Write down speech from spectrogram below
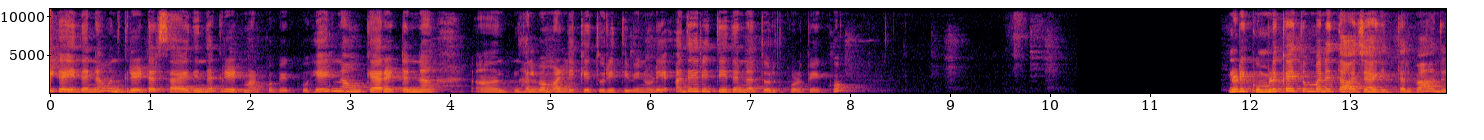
ಈಗ ಇದನ್ನು ಒಂದು ಗ್ರೇಟರ್ ಸಹಾಯದಿಂದ ಗ್ರೇಟ್ ಮಾಡ್ಕೋಬೇಕು. ಹೇಗೆ ನಾವು ಕ್ಯಾರೆಟನ್ನು ಹಲ್ವ ಮಾಡಲಿಕ್ಕೆ ತುರಿತೀವಿ ನೋಡಿ, ಅದೇ ರೀತಿ ಇದನ್ನು ತುರಿದುಕೊಳ್ಬೇಕು. ನೋಡಿ, ಕುಂಬಳಕಾಯಿ ತುಂಬಾ ತಾಜಾ ಆಗಿತ್ತಲ್ವ? ಅದು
